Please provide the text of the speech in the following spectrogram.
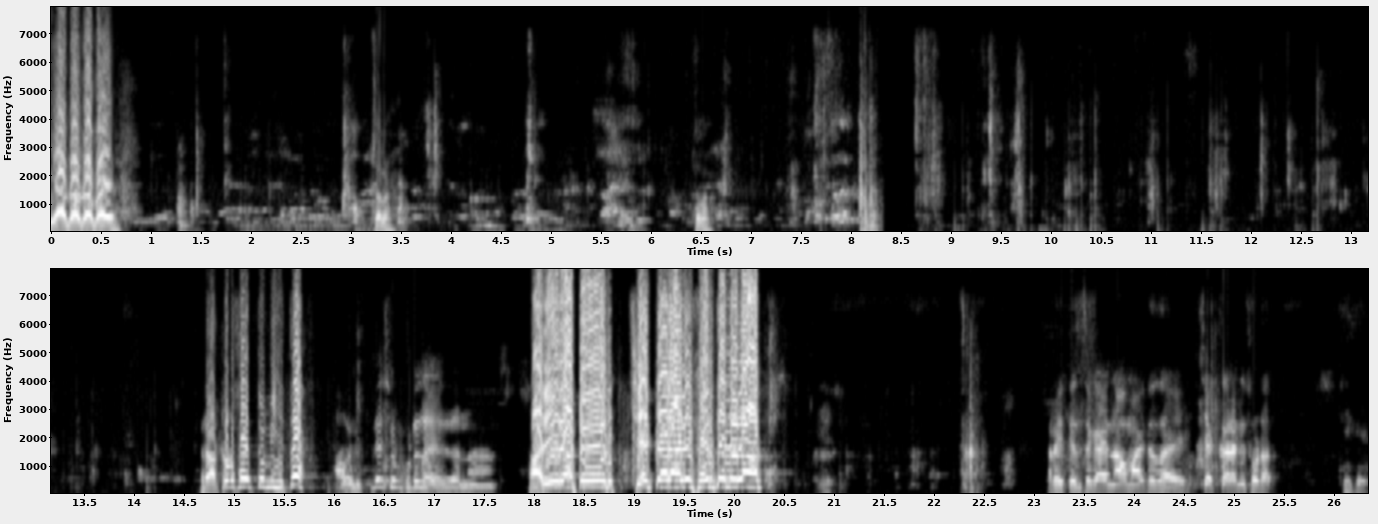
या दादा बाहेर. चला. चला. राठोड साहेब तुम्ही इथं? अहो इथल्याशिवाय कुठं जायचं ना अरे राठोड चेक करा आले सोड त्यांना आत. अरे त्यांचं काय नाव माहीतच आहे. चेक करा आणि सोडा. ठीक आहे.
